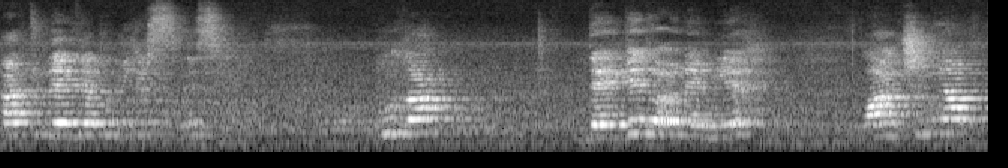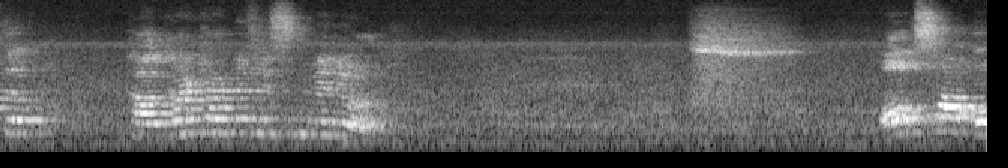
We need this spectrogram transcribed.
Her türlü evde yapabilirsiniz. Burada Denge de önemli. Lunge'ımı yaptım. Kalkarken nefesimi veriyorum. 10 sağ 10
